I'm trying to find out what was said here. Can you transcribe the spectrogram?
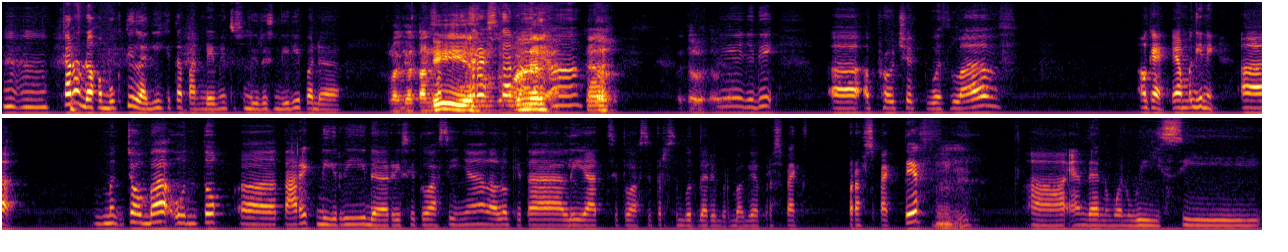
mm-mm. kan udah kebukti lagi kita pandemi itu sendiri-sendiri pada Kelojotan Iya, bener. Ya. Betul. Betul, betul. betul. Iya, jadi uh, approach it with love. Oke, yang begini, uh, mencoba untuk uh, tarik diri dari situasinya, lalu kita lihat situasi tersebut dari berbagai perspek- perspektif, Uh, and then when we see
